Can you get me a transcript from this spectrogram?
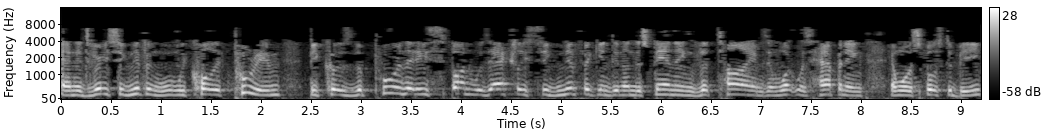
and it's very significant. We call it Purim because the Pur that he spun was actually significant in understanding the times and what was happening and what was supposed to be.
